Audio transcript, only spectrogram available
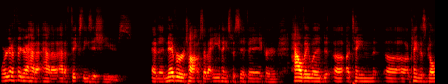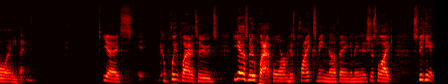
We're gonna figure out how to how to how to fix these issues, and then never talks about anything specific or how they would uh, attain uh, obtain this goal or anything. Yeah, it's it- complete platitudes. He has no platform. His planks mean nothing. I mean, it's just like speaking.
